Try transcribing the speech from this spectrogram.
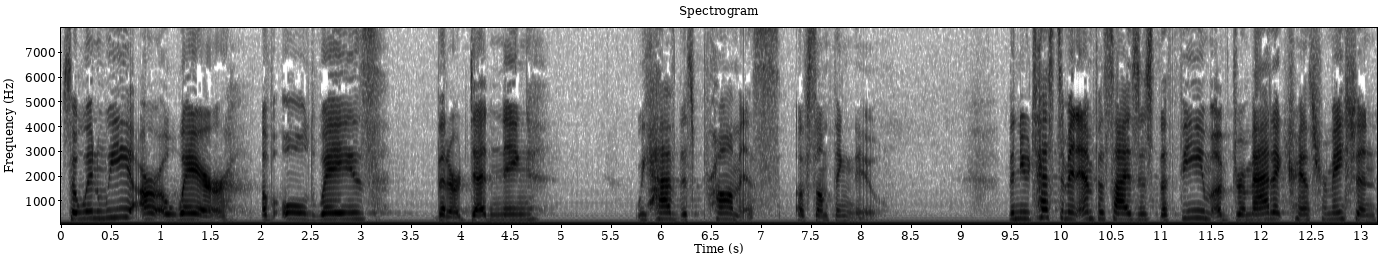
So when we are aware of old ways that are deadening, we have this promise of something new. The New Testament emphasizes the theme of dramatic transformation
